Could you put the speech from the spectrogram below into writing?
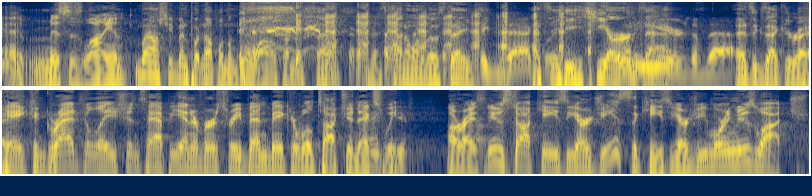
Uh, Mrs. Lion. Well, she'd been putting up with them for a while, so that makes sense. it's kind of one of those things. Exactly. he, he earns that. years of that. That's exactly right. Hey, congratulations. Happy anniversary, Ben Baker. We'll talk to you next Thank week. You. All right. News Talk KZRG. It's the KZRG Morning News Watch.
